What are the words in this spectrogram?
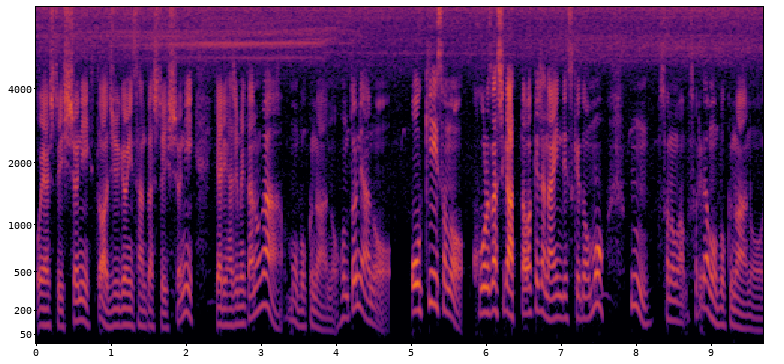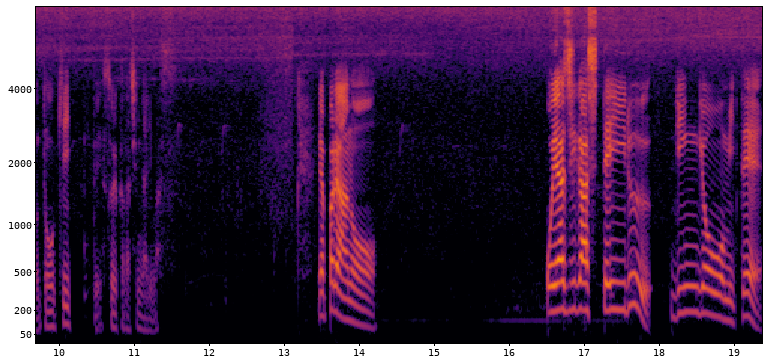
親父と一緒にとは従業員さんたちと一緒にやり始めたのがもう僕のあの本当にあの大きいその志があったわけじゃないんですけども、うん、そのままそれがもう僕のあの動機ってそういう形になります。やっぱりあの親父がしている林業を見て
